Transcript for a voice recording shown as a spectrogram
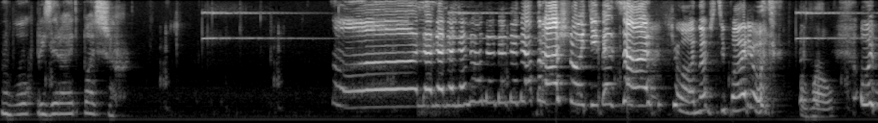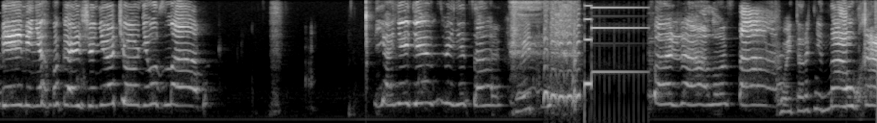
Бог презирает падших. Прошу тебя, Зак! Чё, она ж типа орёт. Вау. Убей меня, пока еще ни о чем не узнал. Я не девственница. Пожалуйста. Ой, торотни на ухо!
